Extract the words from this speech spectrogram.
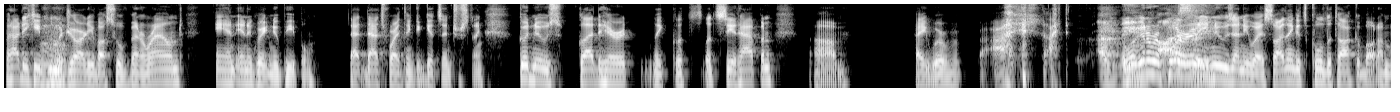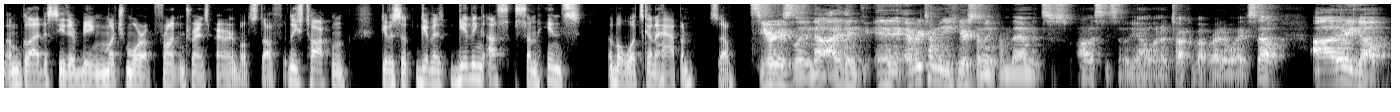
But how do you keep the mm-hmm. majority of us who have been around and integrate new people? That that's where I think it gets interesting. Good news. Glad to hear it. Like let's let's see it happen. Um, hey, we're I, I, I mean, we're going to report honestly, any news anyway, so I think it's cool to talk about. I'm I'm glad to see they're being much more upfront and transparent about stuff. At least talking, give us a, give us giving us some hints about what's going to happen. So Seriously, no, I think every time we hear something from them, it's honestly something I want to talk about right away. So uh, there you go.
